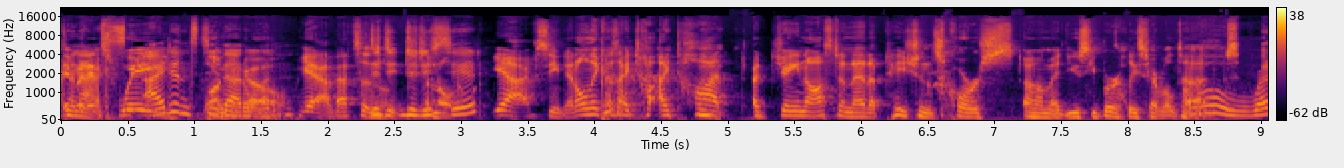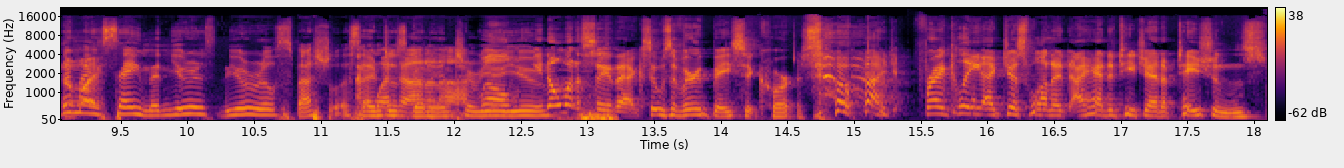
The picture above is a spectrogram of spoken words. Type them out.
connects way i didn't see that ago. one Yeah, that's a, Did you- did you see one. it? Yeah, I've seen it. Only because I, ta- I taught a Jane Austen adaptations course um, at UC Berkeley several times. oh what So am i saying then you're you're a real specialist i'm just going to interview well, you You don't want to say that because it was a very basic course. So, I, frankly, I just wanted I had to teach adaptations,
